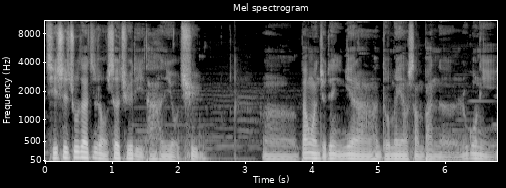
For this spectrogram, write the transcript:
其实住在这种社区里，它很有趣。呃，傍晚酒店营业啦，很多妹要上班了。如果你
